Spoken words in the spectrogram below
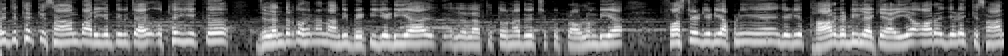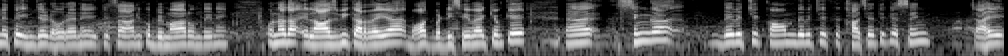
ਤੇ ਜਿੱਥੇ ਕਿਸਾਨ ਭਾਰੀ ਗਿਣਤੀ ਵਿੱਚ ਆਏ, ਉੱਥੇ ਹੀ ਇੱਕ ਜਲੰਧਰ ਤੋਂ ਇਹਨਾਂ ਨਾਂ ਦੀ ਬੇਟੀ ਜਿਹੜੀ ਆ, ਲ- ਲੱਤ ਤੋਂ ਉਹਨਾਂ ਦੇ ਵਿੱਚ ਕੋਈ ਪ੍ਰੋਬਲਮ ਵੀ ਆ। ਫਸਟ ਏਡ ਜਿਹੜੀ ਆਪਣੀ, ਜਿਹੜੀ ਥਾਰ ਗੱਡੀ ਲੈ ਕੇ ਆਈ ਆ ਔਰ ਜਿਹੜੇ ਕਿਸਾਨ ਇੱਥੇ ਇੰਜਰਡ ਹੋ ਰਹੇ ਨੇ, ਕਿਸਾਨ ਕੋ ਬਿਮਾਰ ਹੁੰਦੇ ਨੇ, ਉਹਨਾਂ ਦਾ ਇਲਾਜ ਵੀ ਕਰ ਰਹੇ ਆ। ਬਹੁਤ ਵੱਡੀ ਸੇਵਾ ਹੈ ਕਿਉਂਕਿ ਸਿੰਘਾਂ ਦੇ ਵਿੱਚ, ਕੌਮ ਦੇ ਵਿੱਚ ਇੱਕ ਖਾਸੀਅਤ ਹੈ ਕਿ ਸਿੰਘ ਚਾਹੇ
